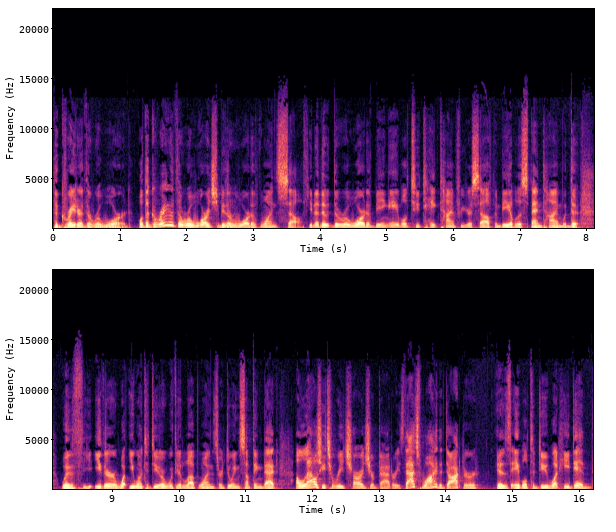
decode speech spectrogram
the greater the reward. Well, the greater the reward should be the mm. reward of oneself. You know, the, the reward of being able to take time for yourself and be able to spend time with the with either what you want to do or with your loved ones or doing something that allows you to recharge your batteries. That's why the doctor is able to do what he did.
